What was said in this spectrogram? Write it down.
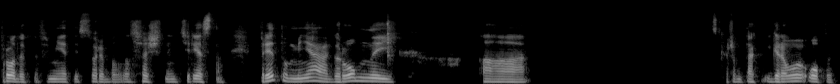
продуктов, и мне эта история была достаточно интересна. При этом у меня огромный, а, скажем так, игровой опыт.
